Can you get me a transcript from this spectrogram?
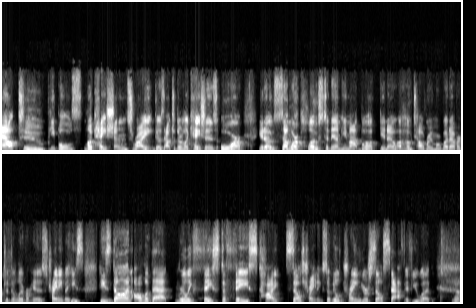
out to people's locations, right? Goes out to their locations or, you know, somewhere close to them. He might book, you know, a hotel room or whatever to deliver his training. But he's he's done all of that really face-to-face type sales training. So he'll train your sales staff, if you would. Yeah.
